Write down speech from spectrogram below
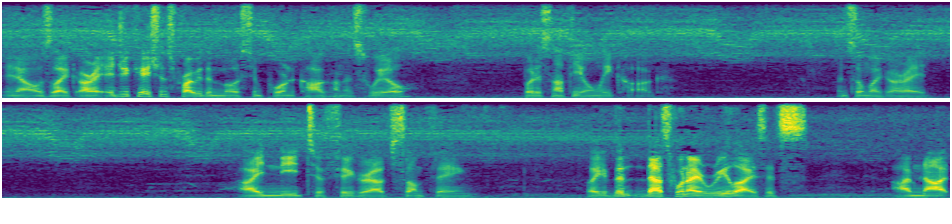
you know, I was like, all right, education is probably the most important cog on this wheel, but it's not the only cog. And so I'm like, all right, I need to figure out something. Like, that's when I realized it's, I'm not,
